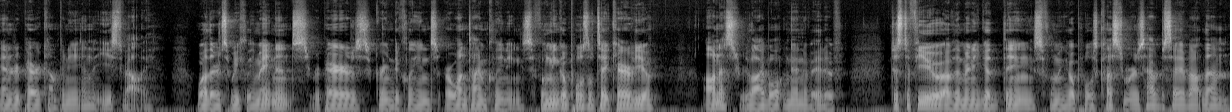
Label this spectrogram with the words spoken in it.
and repair company in the East Valley. Whether it's weekly maintenance, repairs, green to cleans, or one time cleanings, Flamingo Pools will take care of you. Honest, reliable, and innovative. Just a few of the many good things Flamingo Pools customers have to say about them.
